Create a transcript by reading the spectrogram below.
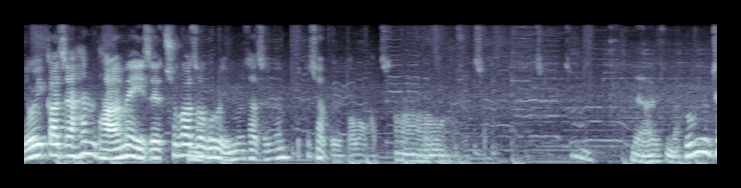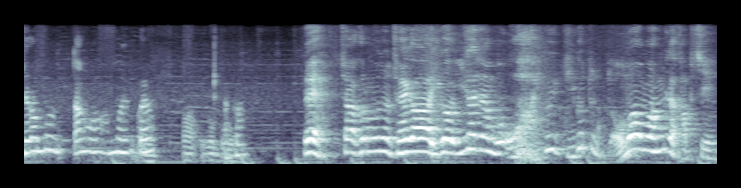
여기까지 한 다음에 이제 추가적으로 인물 사진은 포토샵을 넘어갔죠. 아. 넘어가셨죠. 네 알겠습니다. 그럼 제가 한번 딴거 한번 해볼까요? 아, 이거 뭐 잠깐. 네, 자 그러면은 저희가 이거 이 사진 한번 와 이거 이것도 어마어마합니다 값이.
